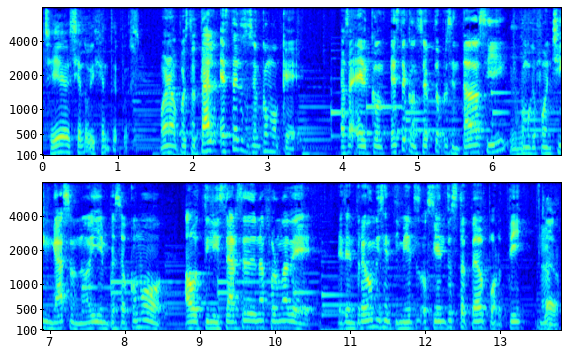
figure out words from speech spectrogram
sigue siendo vigente, pues. Bueno, pues total, esta ilustración como que, o sea, el este concepto presentado así, como que fue un chingazo, ¿no? Y empezó como a utilizarse de una forma de te entrego mis sentimientos o siento este pedo por ti, ¿no? Claro.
